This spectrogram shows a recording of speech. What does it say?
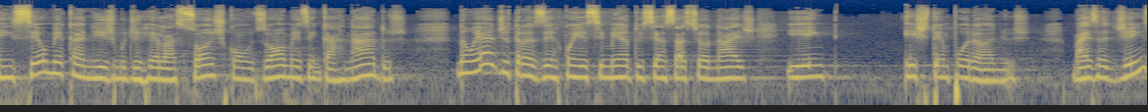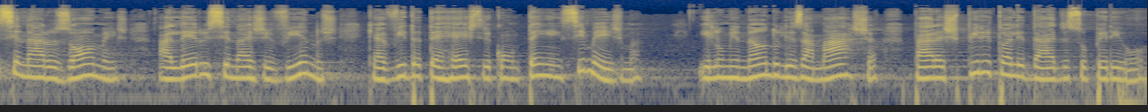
em seu mecanismo de relações com os homens encarnados, não é de trazer conhecimentos sensacionais e extemporâneos, mas a de ensinar os homens a ler os sinais divinos que a vida terrestre contém em si mesma, iluminando-lhes a marcha para a espiritualidade superior.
